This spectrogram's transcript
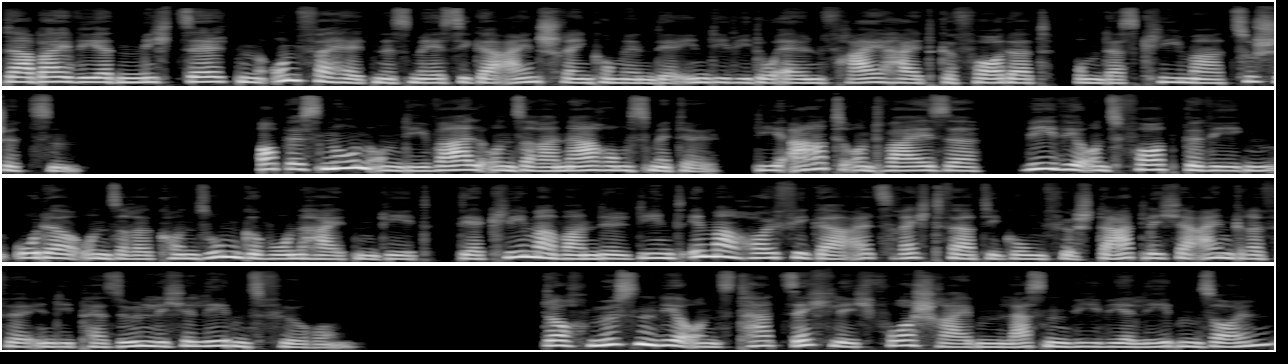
Dabei werden nicht selten unverhältnismäßige Einschränkungen der individuellen Freiheit gefordert, um das Klima zu schützen. Ob es nun um die Wahl unserer Nahrungsmittel, die Art und Weise, wie wir uns fortbewegen oder unsere Konsumgewohnheiten geht, der Klimawandel dient immer häufiger als Rechtfertigung für staatliche Eingriffe in die persönliche Lebensführung. Doch müssen wir uns tatsächlich vorschreiben lassen, wie wir leben sollen?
